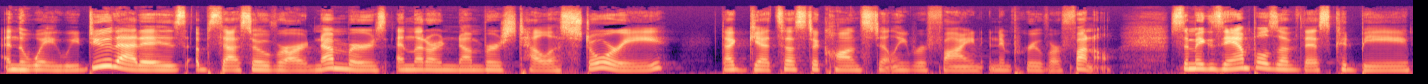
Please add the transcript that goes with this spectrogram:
And the way we do that is obsess over our numbers and let our numbers tell a story that gets us to constantly refine and improve our funnel. Some examples of this could be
